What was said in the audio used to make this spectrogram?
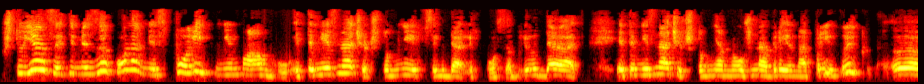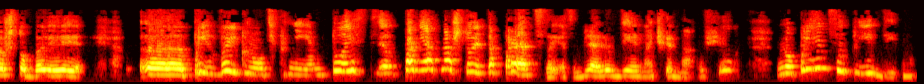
что я с этими законами спорить не могу. Это не значит, что мне их всегда легко соблюдать. Это не значит, что мне нужно время привык, э, чтобы э, привыкнуть к ним. То есть э, понятно, что это процесс для людей начинающих но принцип един.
